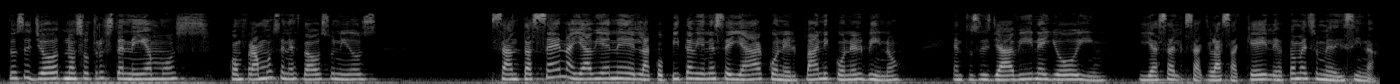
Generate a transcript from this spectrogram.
Entonces yo, nosotros teníamos compramos en Estados Unidos Santa Cena, ya viene, la copita viene sellada con el pan y con el vino. Entonces ya vine yo y, ya la saqué y le dije, tome su medicina.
